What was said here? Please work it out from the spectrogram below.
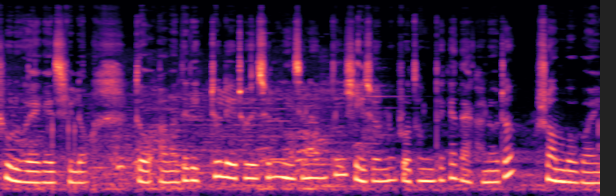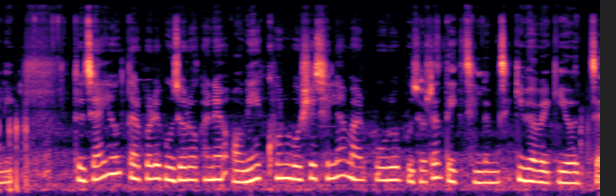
শুরু হয়ে গেছিল। তো আমাদের একটু লেট হয়েছিল নিচে নামতে, সেই জন্য প্রথম থেকে দেখানোটা সম্ভব হয়নি। তো যাই হোক, তারপরে পুজোর ওখানে অনেকক্ষণ বসেছিলাম আর পুরো পুজোটা দেখছিলাম যে কীভাবে কী হচ্ছে।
